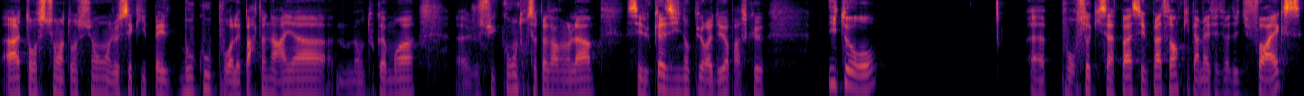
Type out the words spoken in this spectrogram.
attention, attention. Je sais qu'ils payent beaucoup pour les partenariats, mais en tout cas moi, euh, je suis contre cette plateforme-là. C'est le casino pur et dur parce que eToro, euh, pour ceux qui savent pas, c'est une plateforme qui permet de faire du forex.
